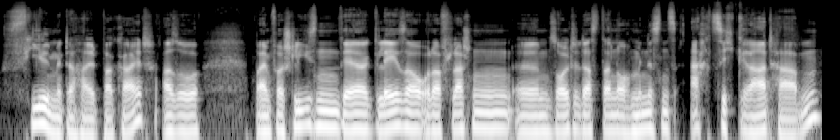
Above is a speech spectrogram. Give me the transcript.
viel mit der Haltbarkeit. Also beim Verschließen der Gläser oder Flaschen ähm, sollte das dann noch mindestens 80 Grad haben,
